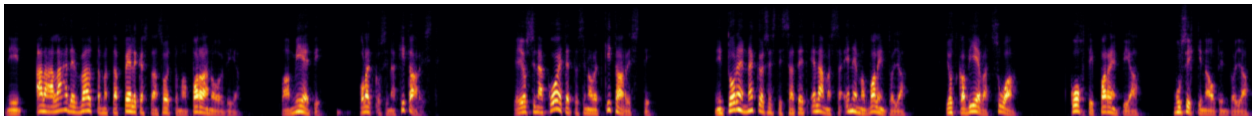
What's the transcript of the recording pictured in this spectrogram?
niin älä lähde välttämättä pelkästään soittamaan paranoidia, vaan mieti, oletko sinä kitaristi. Ja jos sinä koet, että sinä olet kitaristi, niin todennäköisesti sä teet elämässä enemmän valintoja, jotka vievät sua kohti parempia musiikkinautintoja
